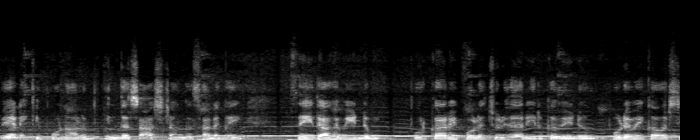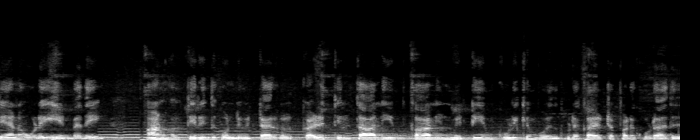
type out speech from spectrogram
வேலைக்கு போனாலும் இந்த சாஷ்டாங்க சடங்கை செய்தாக வேண்டும். புர்காரை போல சுடிதார் இருக்க வேண்டும். புடவை கவர்ச்சியான உடை என்பதை ஆண்கள் தெரிந்து கொண்டு விட்டார்கள். கழுத்தில் தாலியும் காலில் மெட்டியும் குளிக்கும் போது கூட கழற்றப்படக்கூடாது.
